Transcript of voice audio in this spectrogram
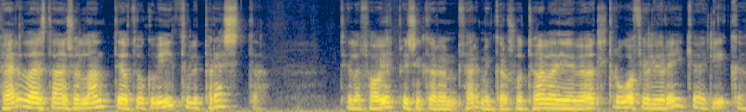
ferðaðist aðeins á landi og tók vítölu presta til að fá upplýsingar um fermingar. Og svo talaði ég við öll trúafjölu í Reykjavík líka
